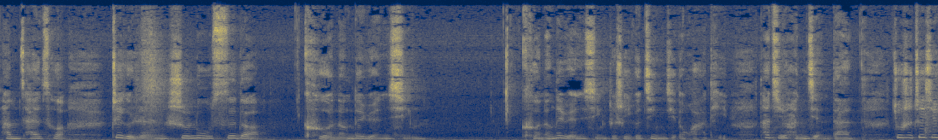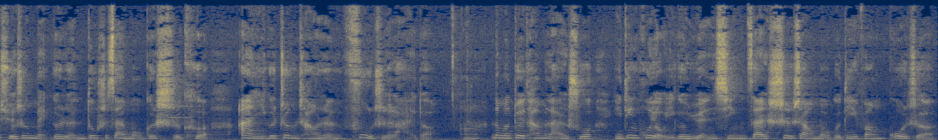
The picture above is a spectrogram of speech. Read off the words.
他们猜测，这个人是露丝的可能的原型。可能的原型，这是一个禁忌的话题。它其实很简单，就是这些学生每个人都是在某个时刻按一个正常人复制来的。啊，那么对他们来说，一定会有一个原型在世上某个地方过着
